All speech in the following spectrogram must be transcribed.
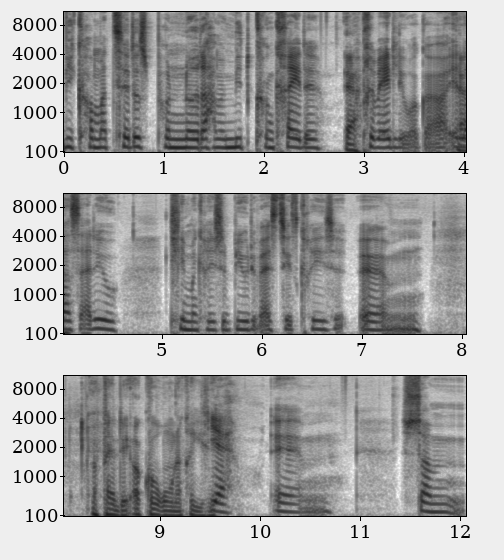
vi kommer tættest på noget, der har med mit konkrete Ja. ja. privatliv at gøre. Ellers ja. er det jo klimakrise, biodiversitetskrise, øhm, Og, pande- og coronakrise. ja, øhm, som,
